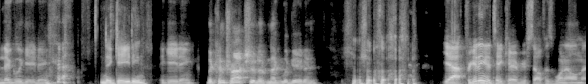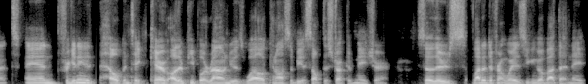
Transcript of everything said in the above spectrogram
negligating Negating. negating The contraction of negligating. yeah forgetting to take care of yourself is one element and forgetting to help and take care of other people around you as well can also be a self-destructive nature so there's a lot of different ways you can go about that nate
